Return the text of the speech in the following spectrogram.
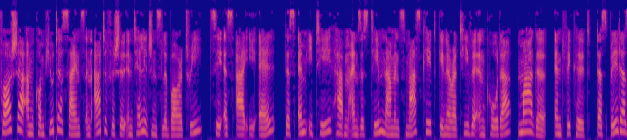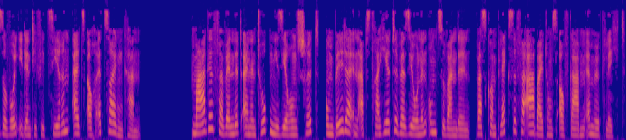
Forscher am Computer Science and Artificial Intelligence Laboratory, CSAIL, des MIT haben ein System namens Mascade Generative Encoder, MAGE, entwickelt, das Bilder sowohl identifizieren als auch erzeugen kann. MAGE verwendet einen Tokenisierungsschritt, um Bilder in abstrahierte Versionen umzuwandeln, was komplexe Verarbeitungsaufgaben ermöglicht.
